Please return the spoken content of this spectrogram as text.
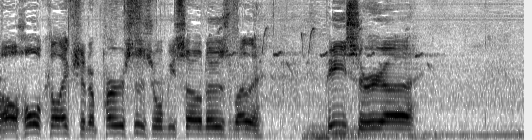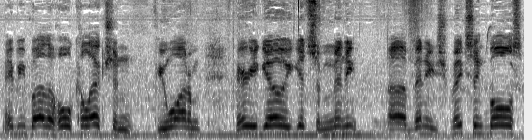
A whole collection of purses. We'll be selling those by the piece or uh, maybe by the whole collection if you want them. There you go. You get some mini uh, vintage mixing bowls.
